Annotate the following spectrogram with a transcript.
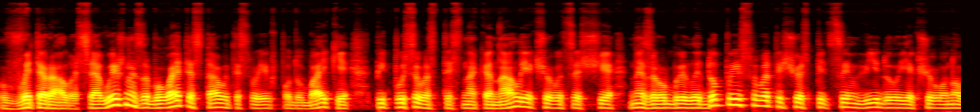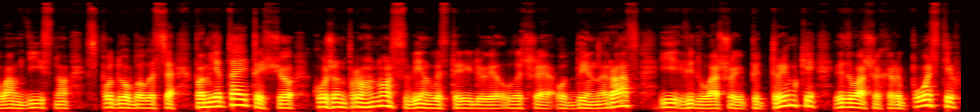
витиралося. Ви ж не забувайте ставити свої вподобайки, підписуватись на канал, якщо ви це ще не зробили, дописувати щось під цим відео, якщо воно вам дійсно сподобалося. Пам'ятайте, що кожен прогноз він вистрілює лише один раз, і від вашої підтримки, від ваших репостів,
